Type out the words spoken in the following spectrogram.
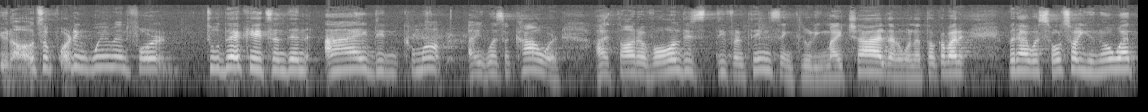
you know, supporting women for two decades. And then I didn't come up. I was a coward. I thought of all these different things, including my child. I don't want to talk about it. But I was also, you know what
